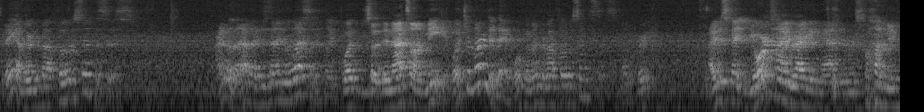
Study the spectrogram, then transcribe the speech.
Today I learned about photosynthesis. I know that. I designed the lesson. Like what? So then that's on me. What'd you learn today? Well, we learned about photosynthesis. Oh, great. I just spent your time writing that and responding.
